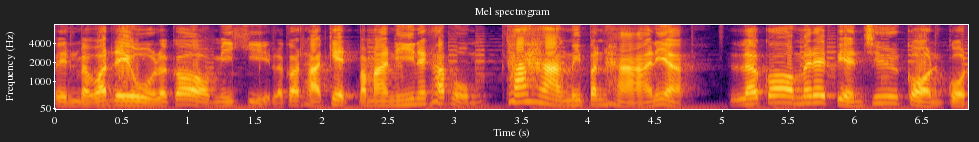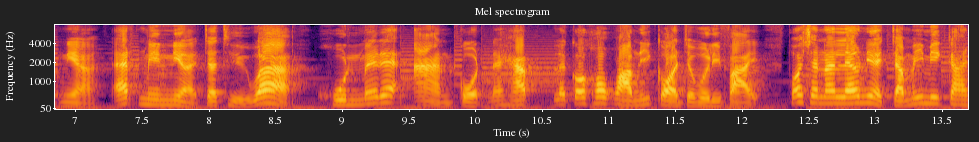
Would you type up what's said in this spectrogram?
เป็นแบบว่าเร็วแล้วก็มีขีดแล้วก็ทาร์เก็ตประมาณนี้นะครับผม ถ้าหากมีปัญหาเนี่ยแล้วก็ไม่ได้เปลี่ยนชื่อก่อนกดเนี่ยแอดมินเนี่ยจะถือว่า คุณไม่ได้อ่านกฎนะครับ แล้วก็ข้อความนี้ก่อนจะ Verify เพราะฉะนั้นแล้วเนี่ยจะไม่มีการ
